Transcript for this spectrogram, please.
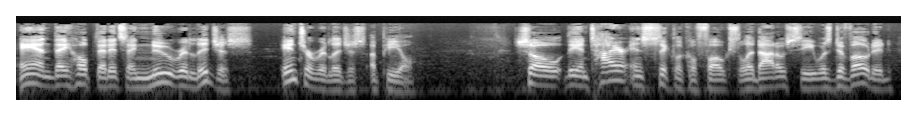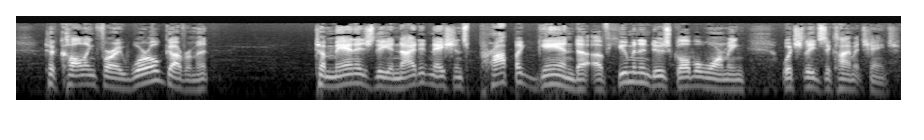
and they hope that it's a new religious, interreligious appeal. So the entire encyclical, folks, Laudato Si, was devoted to calling for a world government to manage the United Nations propaganda of human induced global warming, which leads to climate change.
